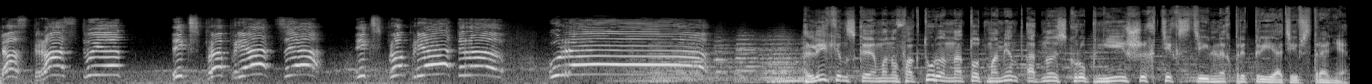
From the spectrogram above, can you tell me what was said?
Да здравствует экспроприация экспроприаторов! Ликинская мануфактура на тот момент одно из крупнейших текстильных предприятий в стране.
